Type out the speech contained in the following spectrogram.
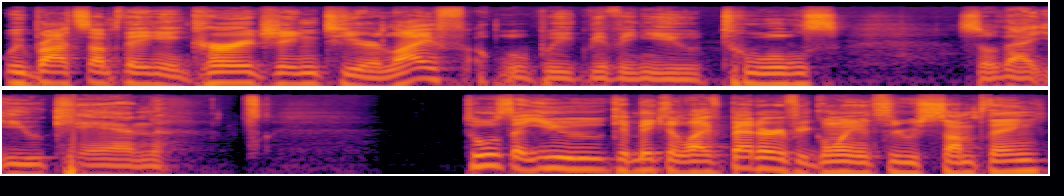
we brought something encouraging to your life. We'll be giving you tools so that you can tools that you can make your life better if you're going through something.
